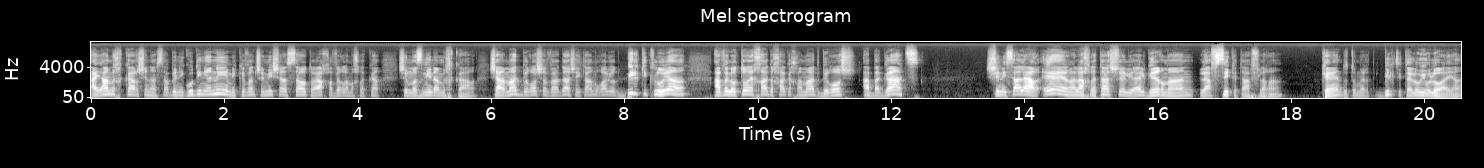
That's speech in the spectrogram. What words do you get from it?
שהיה מחקר שנעשה בניגוד עניינים, מכיוון שמי שעשה אותו היה חבר למחלקה של מזמין המחקר, שעמד בראש הוועדה שהייתה אמורה להיות בלתי תלויה, אבל אותו אחד אחר כך עמד בראש הבג"ץ, שניסה לערער על ההחלטה של יעל גרמן להפסיק את ההפלרה. כן, זאת אומרת, בלתי תלוי הוא לא היה.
